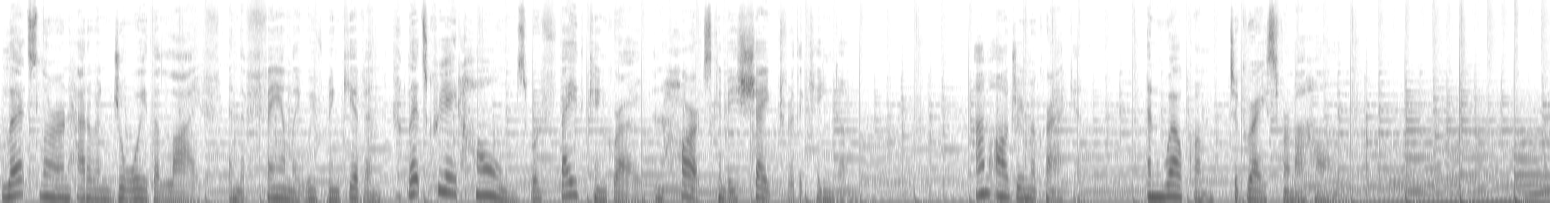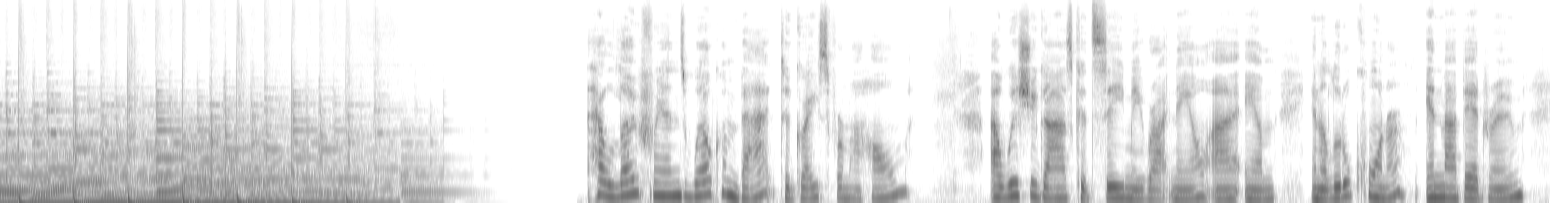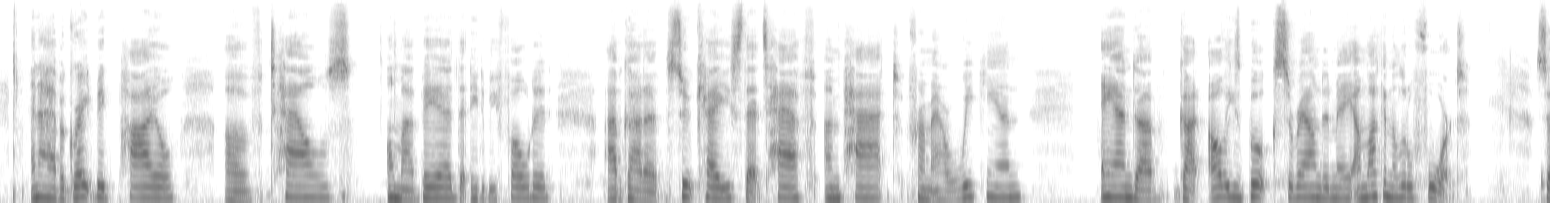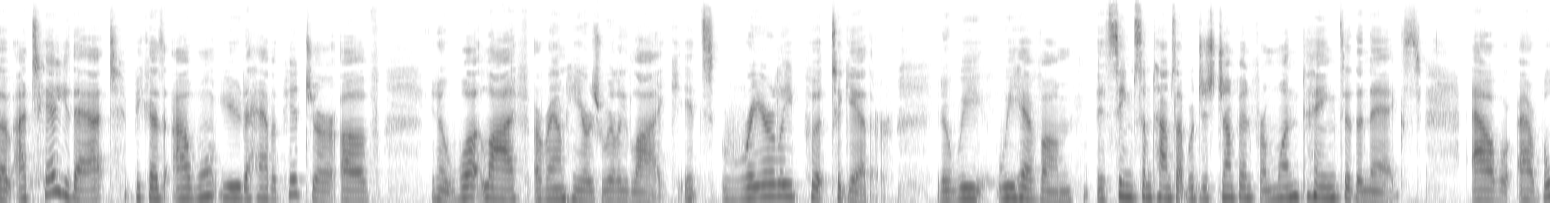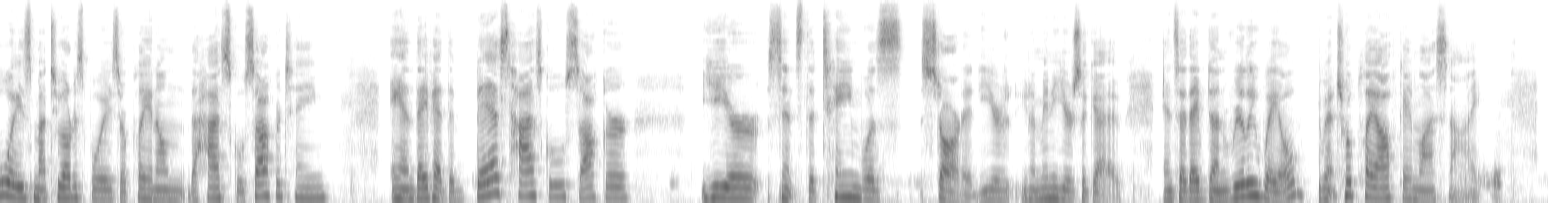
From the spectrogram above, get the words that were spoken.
Let's learn how to enjoy the life and the family we've been given. Let's create homes where faith can grow and hearts can be shaped for the kingdom. I'm Audrey McCracken, and welcome to Grace for My Home. Hello, friends. Welcome back to Grace for My Home. I wish you guys could see me right now. I am in a little corner in my bedroom and I have a great big pile of towels on my bed that need to be folded. I've got a suitcase that's half unpacked from our weekend and I've got all these books surrounding me. I'm like in a little fort. So I tell you that because I want you to have a picture of you know, what life around here is really like. It's rarely put together. You know, we, we have, um, it seems sometimes like we're just jumping from one thing to the next. Our, our boys, my two oldest boys are playing on the high school soccer team and they've had the best high school soccer year since the team was started years, you know, many years ago. And so they've done really well. We went to a playoff game last night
